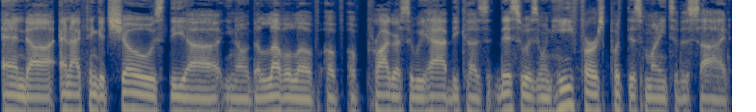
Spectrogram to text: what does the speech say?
and uh, and I think it shows the uh, you know the level of, of, of progress that we have because this was when he first put this money to the side.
